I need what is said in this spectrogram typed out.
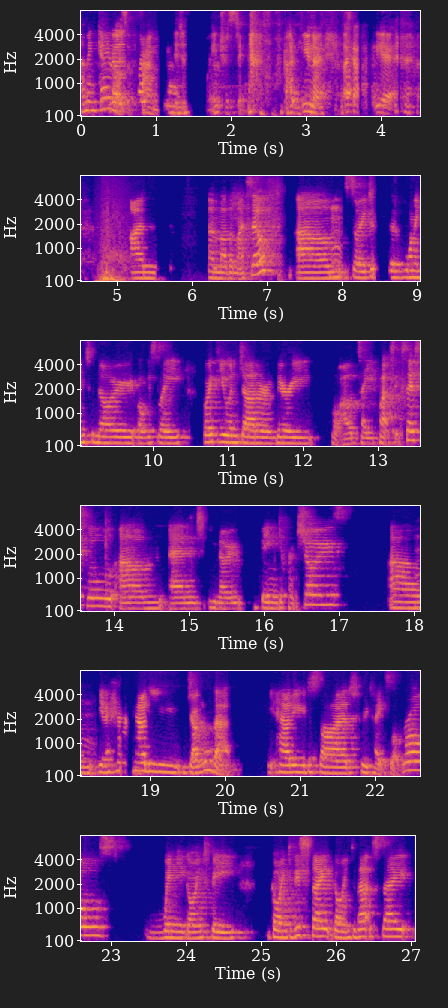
I mean, gay roles are fun. They're just interesting. but, you know, like, I, yeah. I'm a mother myself. Um, mm. So just wanting to know, obviously, both you and Jada are very, well, I would say quite successful um, and, you know, being in different shows. Um, mm. You know, how, how do you juggle that? How do you decide who takes what roles? When you're going to be going to this state, going to that state,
